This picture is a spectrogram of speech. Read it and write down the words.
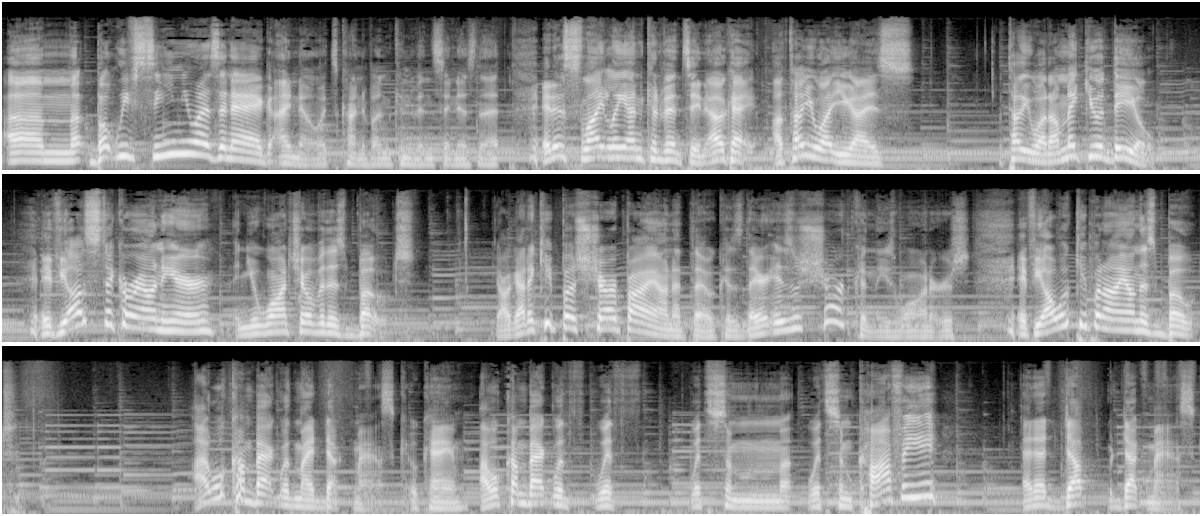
Um, but we've seen you as an egg. I know it's kind of unconvincing, isn't it? It is slightly unconvincing. Okay, I'll tell you what, you guys. I'll tell you what. I'll make you a deal. If y'all stick around here and you watch over this boat, y'all got to keep a sharp eye on it though, because there is a shark in these waters. If y'all will keep an eye on this boat, I will come back with my duck mask. Okay, I will come back with with with some with some coffee and a duck duck mask.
